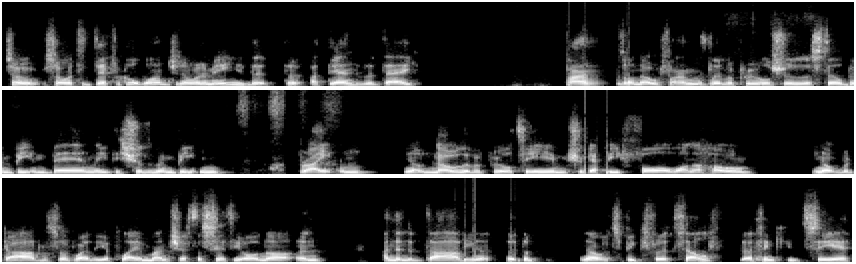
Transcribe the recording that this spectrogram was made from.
so, so it's a difficult one. Do you know what I mean? That at the end of the day, fans or no fans, Liverpool should have still been beating Burnley. They should have been beating Brighton. You know, no Liverpool team should get beat four one at home. You know, regardless of whether you're playing Manchester City or not. And and then the derby, the, the, know, it speaks for itself. I think you'd see it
